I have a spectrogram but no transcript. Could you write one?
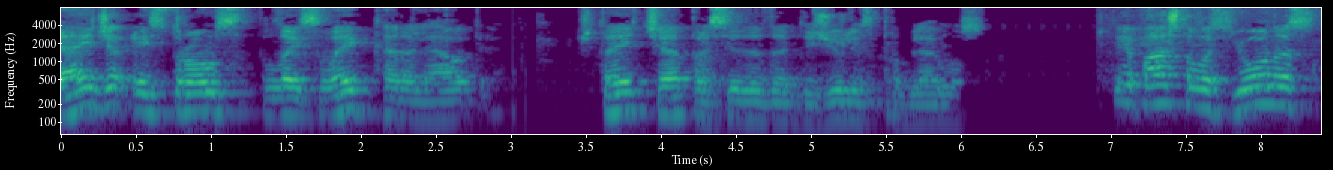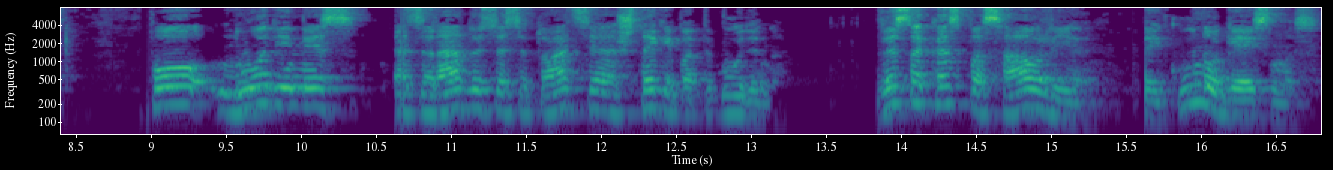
leidžia aistroms laisvai karaliauti. Štai čia prasideda didžiulis problemos. Tai paštalas Jonas po nuodėmės atsiradusią situaciją štai kaip apibūdina. Visa kas pasaulyje - tai kūno geismas,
